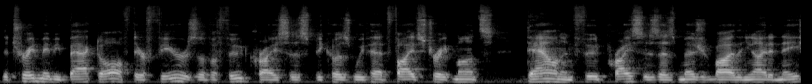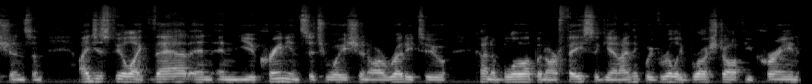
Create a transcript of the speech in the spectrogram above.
the trade maybe backed off their fears of a food crisis because we've had five straight months down in food prices as measured by the United Nations. And I just feel like that and, and the Ukrainian situation are ready to kind of blow up in our face again. I think we've really brushed off Ukraine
